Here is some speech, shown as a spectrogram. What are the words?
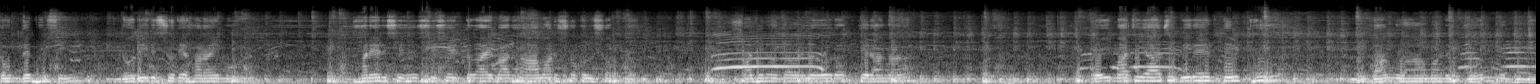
গন্ধে ভেসে নদীর স্রোতে হারাই মন। ধানের শিশু শিশের দোলায় বাঁধা আমার সকল স্বপ্ন। স্বাধীনতা হলো রক্তে রাঙা। এই মাটি আজ বীরের তীর্থ। বাংলা আমার জন্মভূমি।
